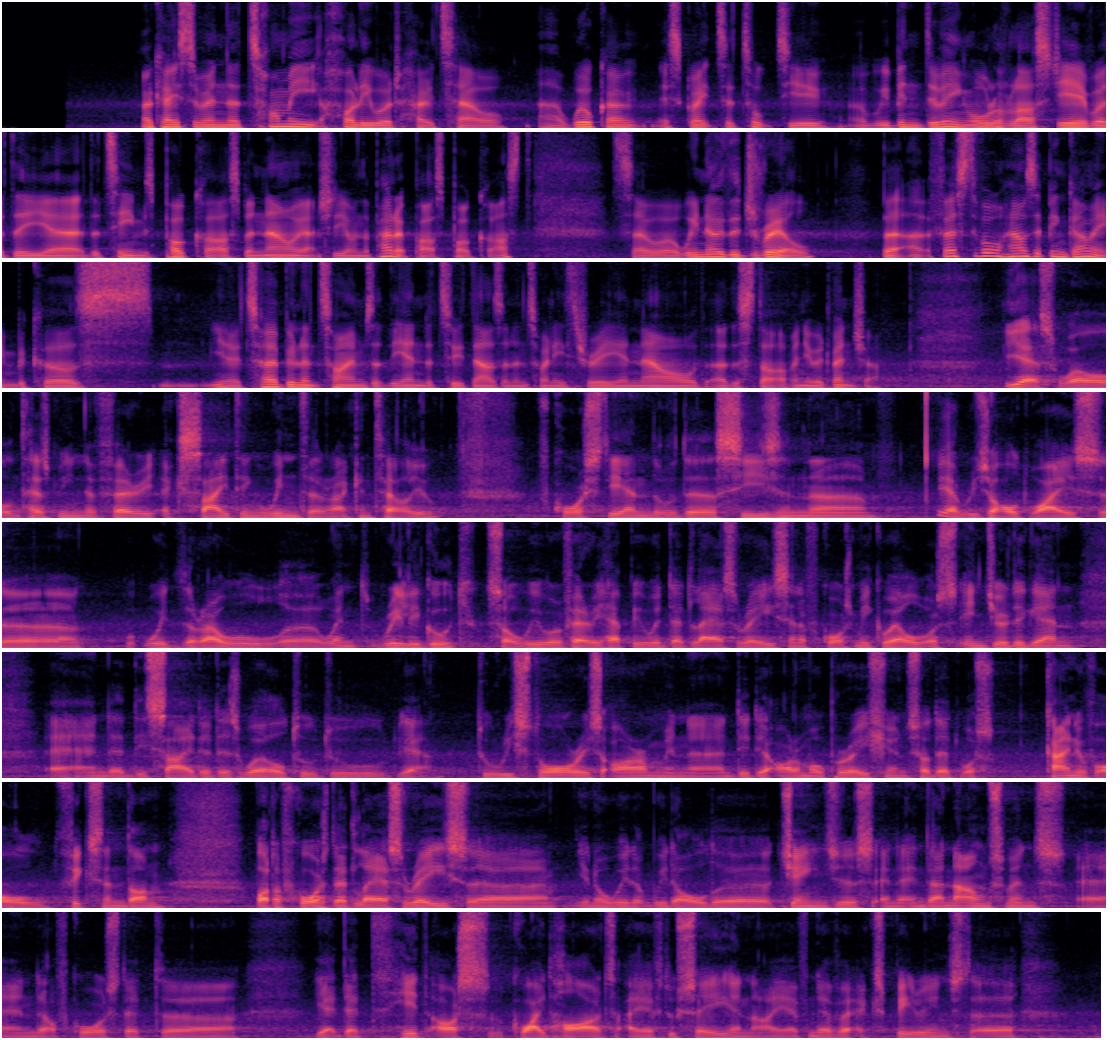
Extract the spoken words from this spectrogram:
Okay, so in the Tommie Hollywood Hotel, uh, Wilco, it's great to talk to you. Uh, we've been doing all of last year with the uh, the team's podcast, but now we're actually on the Paddock Pass podcast. So uh, we know the drill. But uh, first of all, how's it been going? Because, you know, turbulent times at the end of 2023 and now at the start of a new adventure. Yes, well, it has been a very exciting winter, I can tell you. Of course, the end of the season, uh, yeah, result wise, uh, with Raul uh, went really good. So we were very happy with that last race. And of course, Miguel was injured again and uh, decided as well to, to yeah, to restore his arm and uh, did the arm operation. So that was kind of all fixed and done. But of course, that last race, uh, you know, with with all the changes and, and the announcements, and of course that. Uh, yeah, that hit us quite hard, I have to say, and I have never experienced uh,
